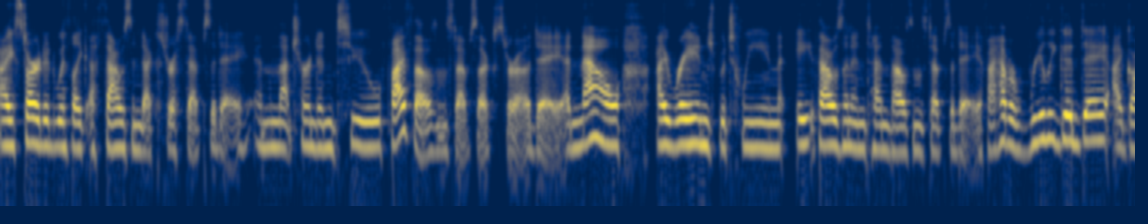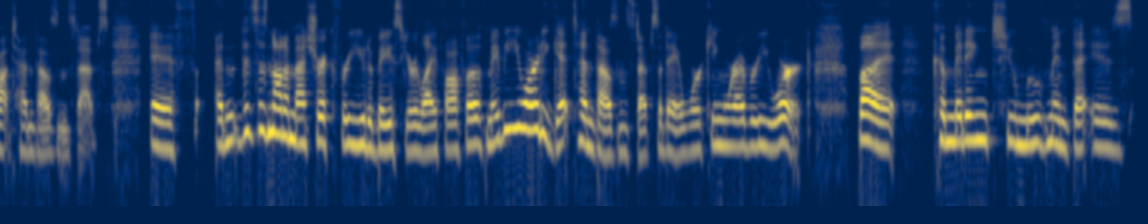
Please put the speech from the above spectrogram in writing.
I started with like a thousand extra steps a day, and then that turned into 5,000 steps extra a day. And now I range between 8,000 and 10,000 steps a day. If I have a really good day, I got 10,000 steps. If, and this is not a metric for you to base your life off of, maybe you already get 10,000 steps a day working wherever you work, but committing to movement that is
